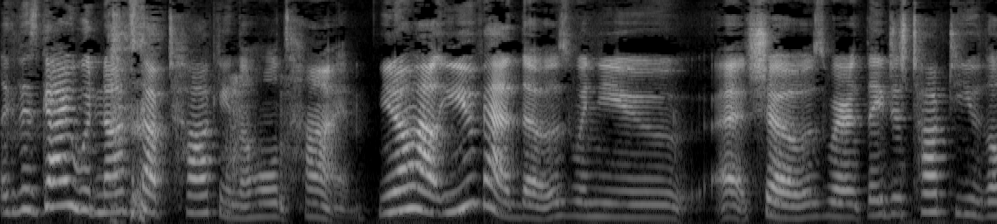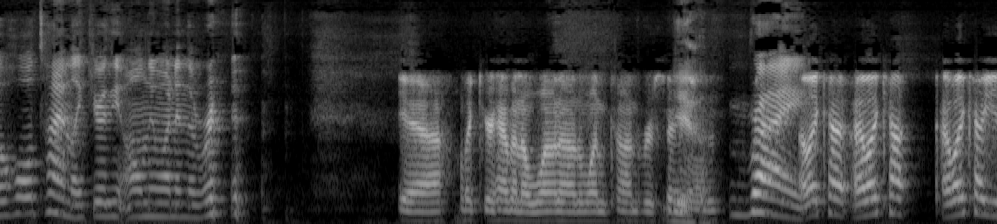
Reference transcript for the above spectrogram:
Like this guy would not stop talking the whole time. You know how you've had those when you at shows where they just talk to you the whole time, like you're the only one in the room. yeah, like you're having a one-on-one conversation. Yeah. right. I like how I like how I like how you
